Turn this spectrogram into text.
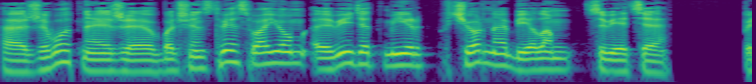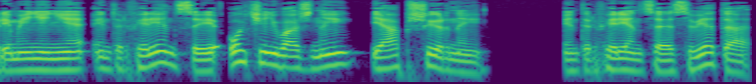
А животные же в большинстве своем видят мир в черно-белом цвете. Применения интерференции очень важны и обширны. Интерференция света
